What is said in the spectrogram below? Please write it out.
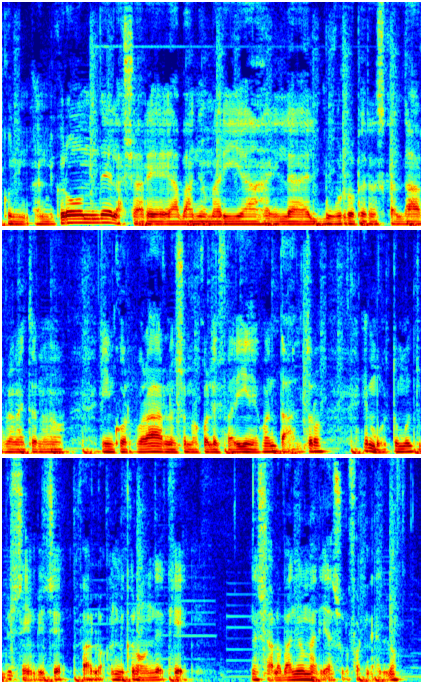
con, al microonde, lasciare a bagnomaria il, il burro per scaldarlo, metterlo e incorporarlo insomma con le farine e quant'altro. È molto molto più semplice farlo al microonde che lasciarlo a bagnomaria sul fornello.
